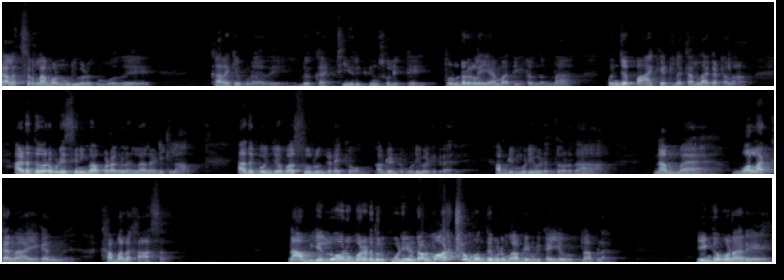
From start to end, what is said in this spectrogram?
கலைச்சிடலாமான்னு முடிவு எடுக்கும்போது கலைக்கக்கூடாது. இப்படி கட்சி இருக்குன்னு சொல்லிட்டு தொண்டர்களை ஏமாற்றிக்கிட்டு இருந்தோம்னா கொஞ்சம் பாக்கெட்டில் கல்லா கட்டலாம். அடுத்து வரக்கூடிய சினிமா படங்கள் எல்லாம் நடிக்கலாம். அது கொஞ்சம் வசூலும் கிடைக்கும் அப்படின்ற முடிவெடுக்கிறாரு. அப்படி முடிவெடுத்தவர் தான் நம்ம வழக்க நாயகன் கமலஹாசன். நாம் எல்லோரும் ஒரு இடத்துல கூடி நின்றால் மாற்றம் வந்துவிடும் அப்படின்னு இப்படி கையை விட்டுனாப்ல எங்கே போனார்?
